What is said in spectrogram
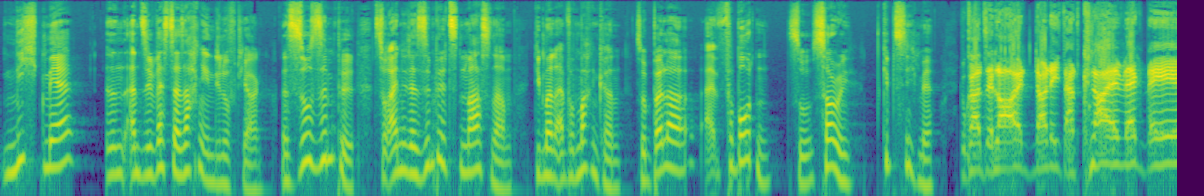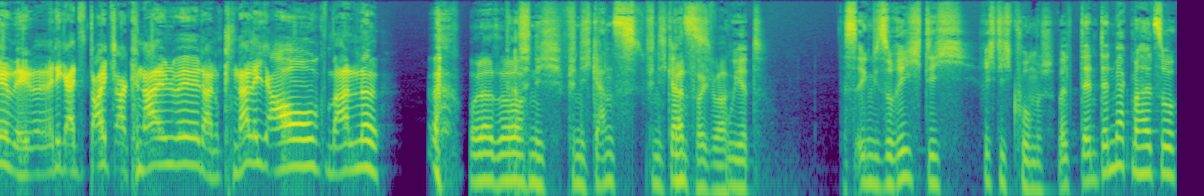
nicht mehr an, Silvester Sachen in die Luft jagen? Das ist so simpel. So eine der simpelsten Maßnahmen, die man einfach machen kann. So Böller äh, verboten. So, sorry, gibt's nicht mehr. Du kannst den Leuten doch nicht das Knallen wegnehmen. Wenn ich als Deutscher knallen will, dann knall ich auch, Mann. Oder so. Das finde ich, finde ich ganz, finde ich Ganz ganz, weird. Das ist irgendwie so richtig, richtig komisch. Weil dann, dann merkt man halt so,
